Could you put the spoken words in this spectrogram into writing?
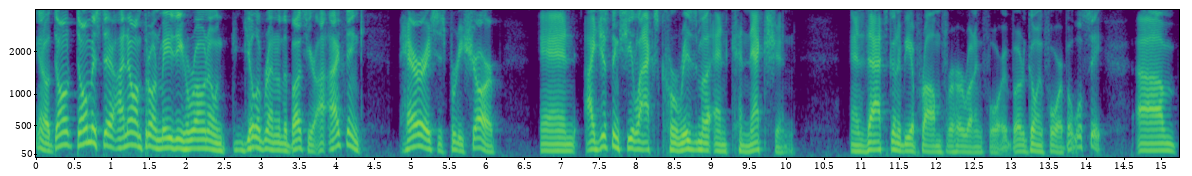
you know, don't don't mistake. I know I'm throwing Mazie Hirono and Gillibrand on the bus here. I, I think Harris is pretty sharp, and I just think she lacks charisma and connection, and that's going to be a problem for her running forward, but going forward. But we'll see. Um,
